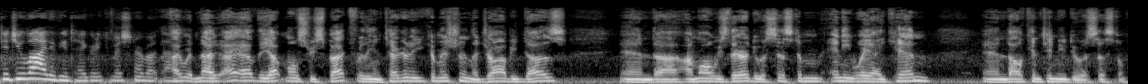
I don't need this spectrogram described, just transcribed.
Did you lie to the integrity commissioner about that? I would not. I have the utmost respect for the integrity commissioner and the job he does, and uh, I'm always there to assist him any way I can, and I'll continue to assist him.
